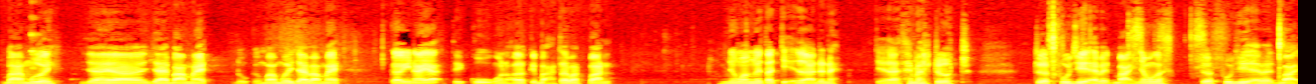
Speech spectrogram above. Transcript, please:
ba mươi dài à, dài ba mét. Độ cứng 30 dài ba mét cây này á, thì cụ của nó là cái bát trời bát văn. Nhưng mà người ta chế ra đây này, chế ra thêm mặt trượt. Trượt Fuji F7 nha mọi người. Trượt Fuji F7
